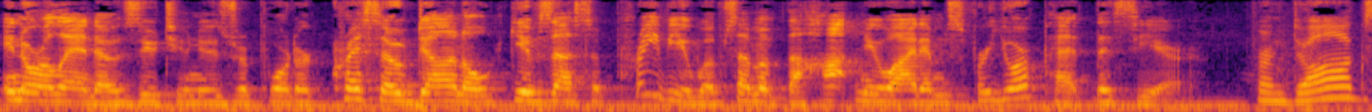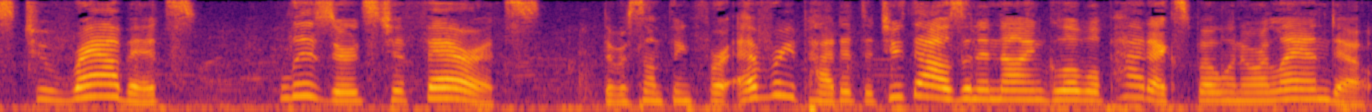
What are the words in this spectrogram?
In Orlando, Zootoo News reporter Chris O'Donnell gives us a preview of some of the hot new items for your pet this year. From dogs to rabbits, lizards to ferrets. There was something for every pet at the 2009 Global Pet Expo in Orlando.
